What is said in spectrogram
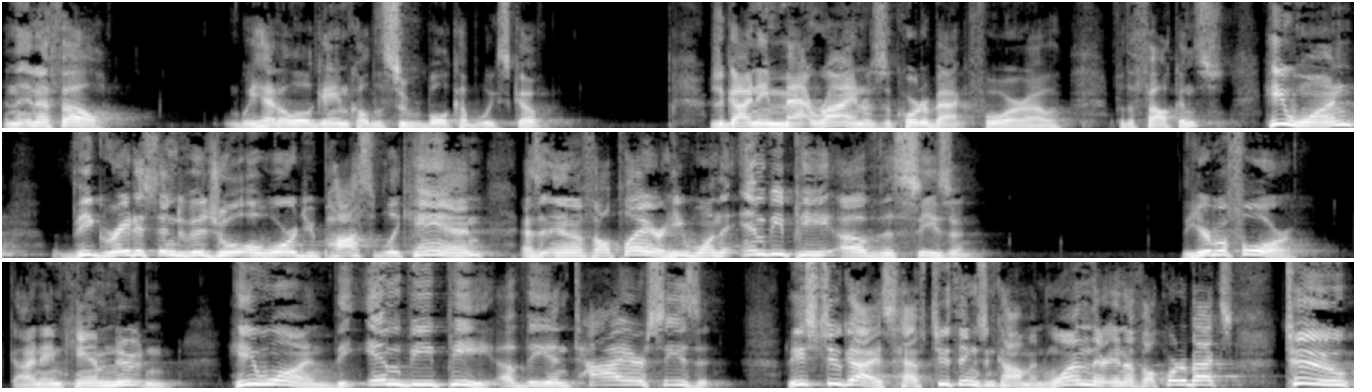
In the NFL, we had a little game called the Super Bowl a couple weeks ago. There's a guy named Matt Ryan was the quarterback for uh, for the Falcons. He won the greatest individual award you possibly can as an NFL player. He won the MVP of the season. The year before, guy named Cam Newton, he won the MVP of the entire season. These two guys have two things in common. One, they're NFL quarterbacks. Two,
